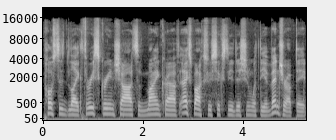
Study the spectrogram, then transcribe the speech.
posted like three screenshots of Minecraft Xbox 360 edition with the adventure update.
